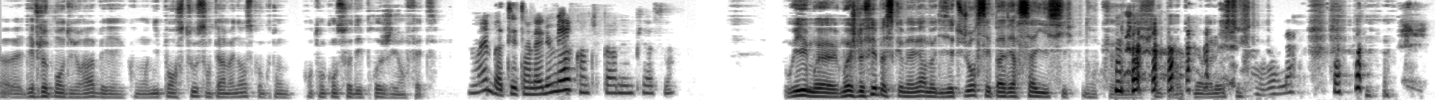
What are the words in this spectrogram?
euh, développement durable et qu'on y pense tous en permanence quand on, quand on conçoit des projets, en fait. Ouais, bah t'éteins la lumière quand tu parles d'une pièce, non? Oui, moi, moi je le fais parce que ma mère me disait toujours c'est pas Versailles ici. Donc, voilà.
